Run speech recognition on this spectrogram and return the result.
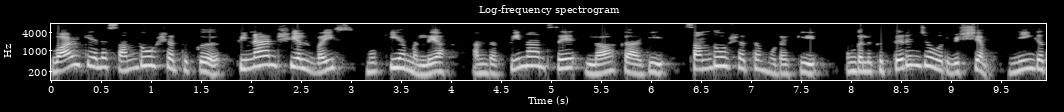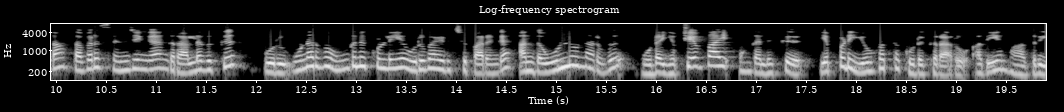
வாழ்க்கையில சந்தோஷத்துக்கு பினான்சியல் வைஸ் முக்கியம் இல்லையா? அந்த ஃபினான்ஸே லாக் ஆகி சந்தோஷத்தை முடக்கி உங்களுக்கு தெரிஞ்ச ஒரு விஷயம் நீங்க தான் தவறு செஞ்சீங்கங்கிற அளவுக்கு ஒரு உணர்வு உங்களுக்குள்ளேயே உருவாயிடுச்சு பாருங்க. அந்த உள்ளுணர்வு உடையும். செவ்வாய் உங்களுக்கு எப்படி யோகத்தை கொடுக்கிறாரோ அதே மாதிரி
